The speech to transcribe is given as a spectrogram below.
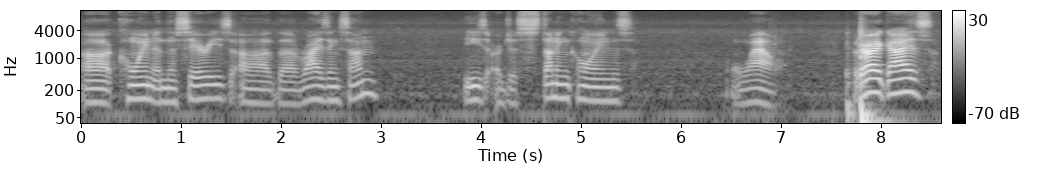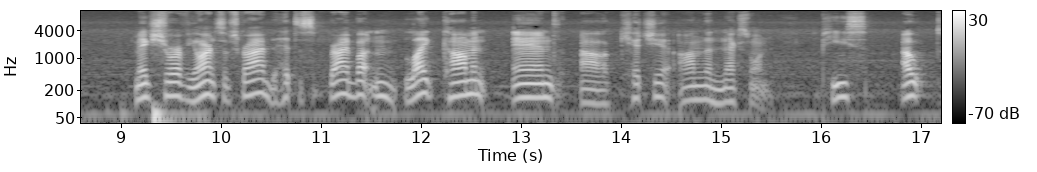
uh, coin in the series, uh, the Rising Sun? These are just stunning coins. Wow. But alright guys, make sure if you aren't subscribed to hit the subscribe button, like, comment, and I'll catch you on the next one. Peace out.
